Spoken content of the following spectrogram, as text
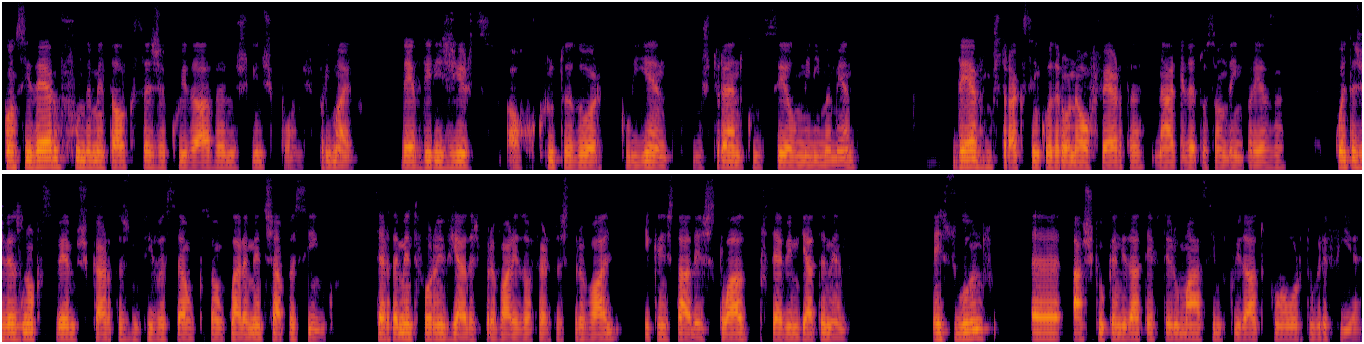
Considero fundamental que seja cuidada nos seguintes pontos. Primeiro, deve dirigir-se ao recrutador cliente mostrando conhecê-lo minimamente. Deve mostrar que se enquadrou na oferta, na área de atuação da empresa. Quantas vezes não recebemos cartas de motivação que são claramente chapa 5? Certamente foram enviadas para várias ofertas de trabalho e quem está deste lado percebe imediatamente. Em segundo, acho que o candidato deve ter o máximo de cuidado com a ortografia.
